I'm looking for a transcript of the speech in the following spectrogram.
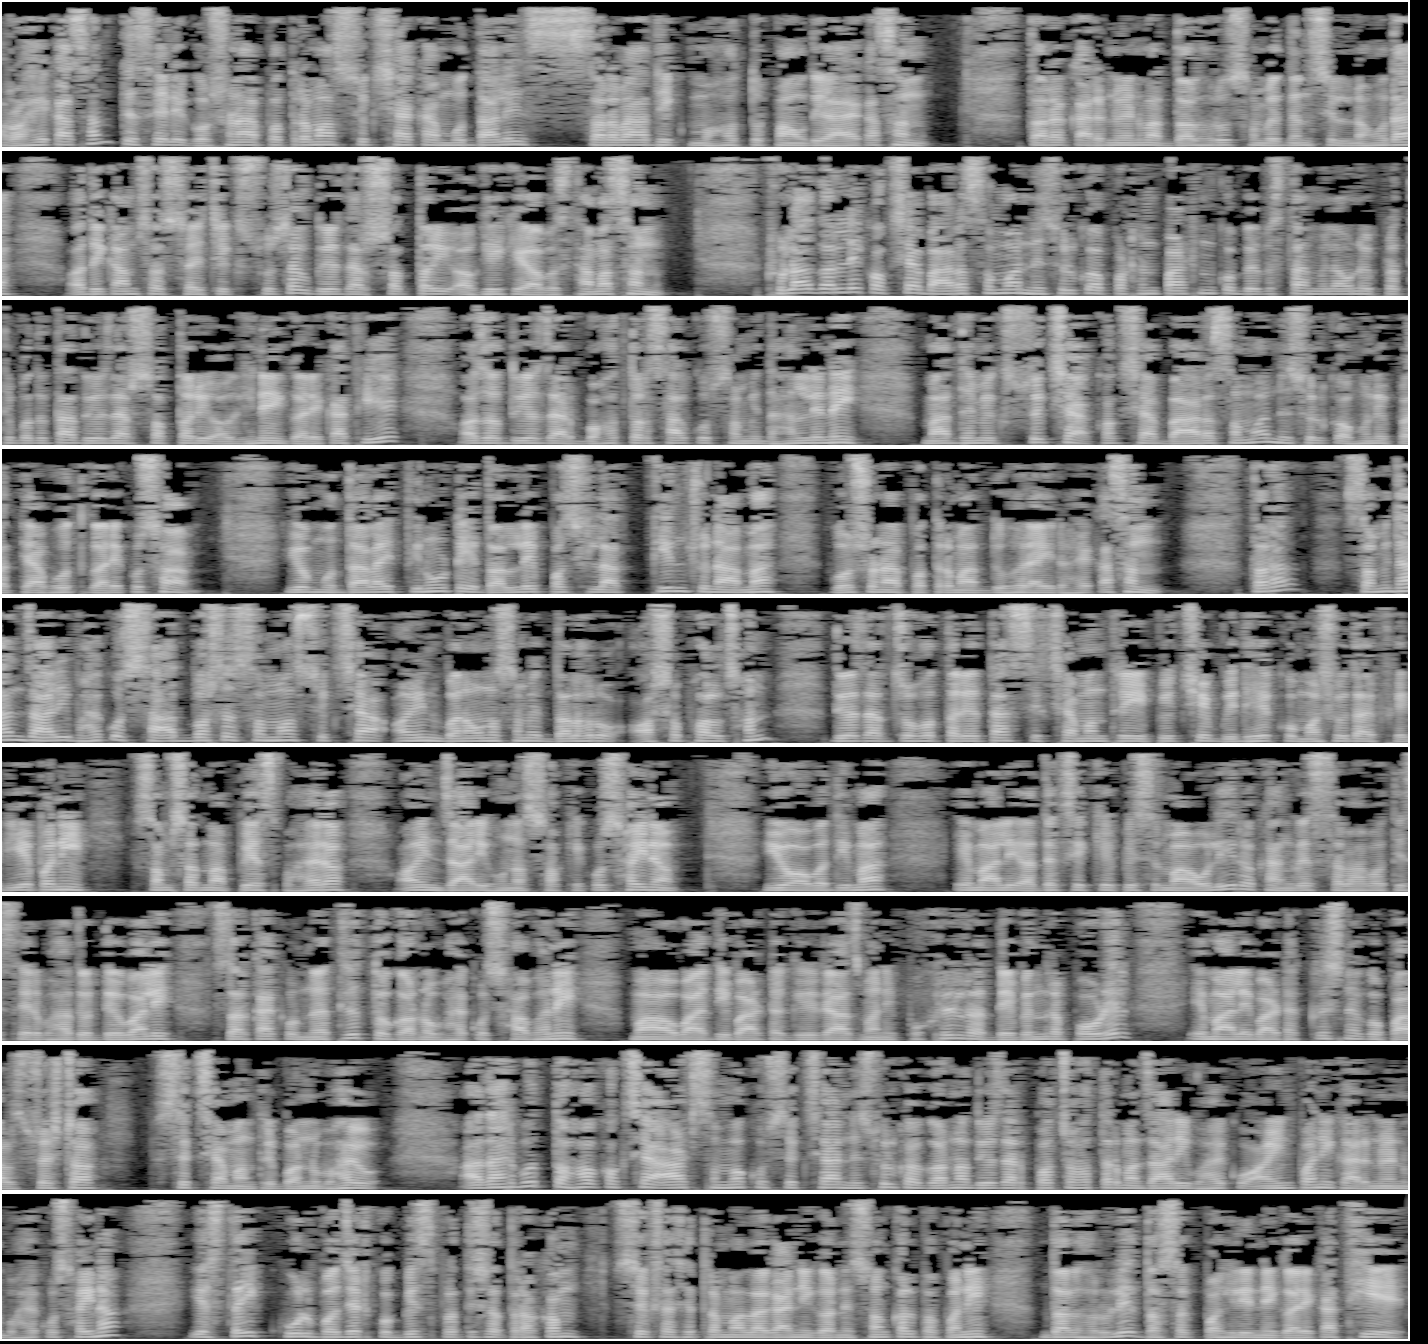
रहेका छन्। त्यसैले घोषणापत्रमा शिक्षाका मुद्दाले सर्वाधिक महत्व पाउँदै आएका छन्। तर कार्यान्वयनमा दलहरू संवेदनशील नहुँदा अधिकांश शैक्षिक सूचक दुई हजार सत्तरी अघिकै अवस्थामा छन्। ठूला दलले कक्षा बाह्रसम्म निशुल्क पठन पाठनको व्यवस्था मिलाउने प्रतिबद्धता दुई हजार सत्तरी अघि नै गरेका थिए। अझ दुई हजार बहत्तर सालको संविधानले नै माध्यमिक शिक्षा कक्षा बाह्रसम्म निशुल्क हुने प्रत्याभूत गरेको छ। यो मुद्दालाई तीनवटै दलले पछिल्ला तीन चुनावमा घोषणा पत्रमा दोहोऱ्याइरहेका छन्। तर संविधान जारी भएको सात वर्षसम्म शिक्षा ऐन बनाउन समेत दलहरू असफल छन्। दुई हजार चौहत्तर यता शिक्षा मन्त्री पछि विधेयकको मस्यौदा फेरिए पनि संसदमा पेश भएर ऐन जारी हुन सकेको छैन। यो अवधिमा एमाले अध्यक्ष केपी शर्मा ओली र कांग्रेस सभापति शेरबहादुर देवाली सरकारको नेतृत्व गर्नुभएको छ भने माओवादीबाट गिरिराजमणि पोखरेल र देवेन्द्र पौडेल एमालेबाट कृष्ण गोपाल श्रेष्ठ शिक्षा मन्त्री बन्नुभयो। आधारभूत तह कक्षा आठसम्मको शिक्षा निशुल्क गर्न दुई हजार पचहत्तरमा जारी भएको ऐन पनि कार्यान्वयन भएको छैन। यस्तै कुल बजेटको बीस प्रतिशत रकम शिक्षा क्षेत्रमा लगानी गर्ने संकल्प पनि दलहरूले दशक पहिले नै गरेका थिए।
